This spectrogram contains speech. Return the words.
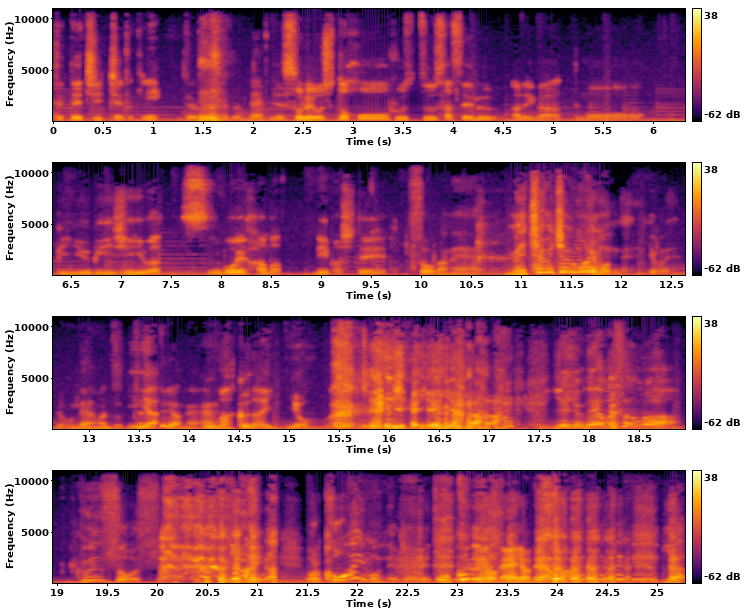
てて、ちっちゃい時に。ゼロゼロセブンね。でそれをちょっと彷彿させるあれがあって、もう、PUBG はすごいハマりまして、そうだね。めちゃめちゃうまいもんね、よね。4年はずっと言ってるよね。うまくないよ。いやいやいやいや。いや、米山さんは、軍曹っすよ。本当に。俺怖いもんね、京平ちゃん。怒るよね、米山。いや、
